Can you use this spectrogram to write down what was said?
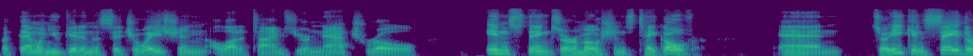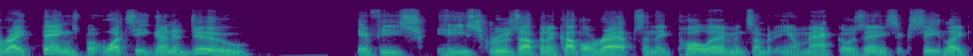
But then when you get in the situation, a lot of times your natural instincts or emotions take over. And so he can say the right things, but what's he going to do if he he screws up in a couple reps and they pull him and somebody, you know, Mac goes in, he succeeds. Like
